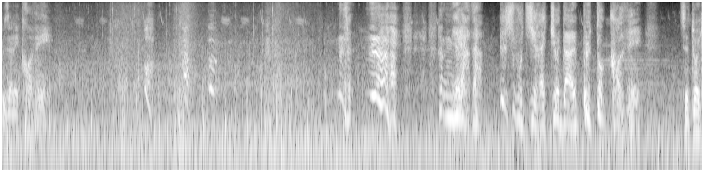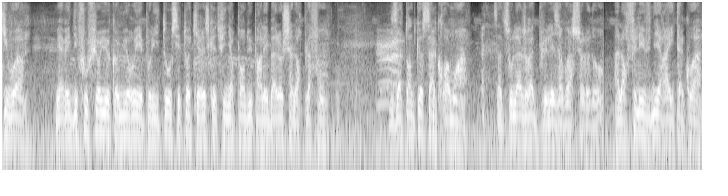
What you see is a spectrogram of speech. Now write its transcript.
Vous allez crever. Merde Je vous dirais que dalle plutôt crever C'est toi qui vois. Mais avec des fous furieux comme Yuri et Polito, c'est toi qui risques de finir pendu par les baloches à leur plafond. Ils attendent que ça, crois-moi. Ça te soulagerait de plus les avoir sur le dos. Alors fais-les venir à Itaqua.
